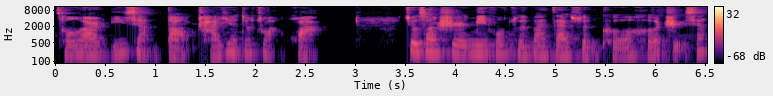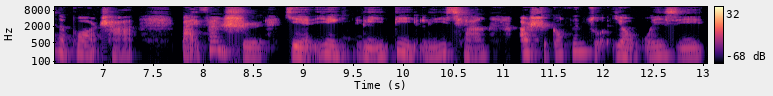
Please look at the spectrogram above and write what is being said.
从而影响到茶叶的转化。就算是密封存放在笋壳和纸箱的普洱茶，摆放时也应离地离墙二十公分左右为宜。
